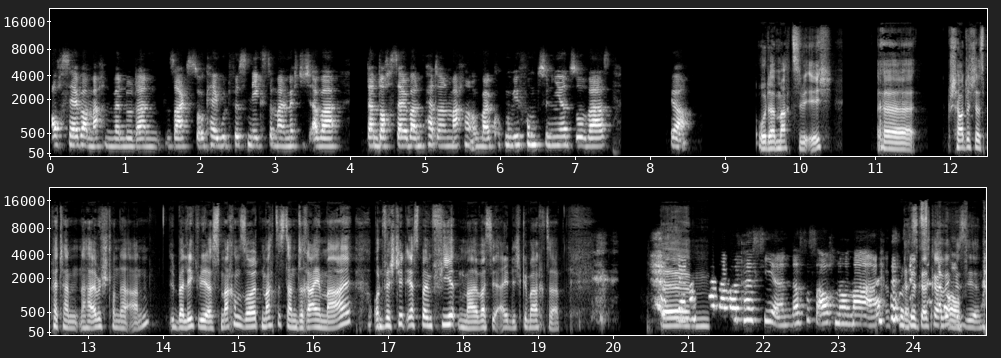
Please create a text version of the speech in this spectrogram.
auch selber machen, wenn du dann sagst, so, okay, gut, fürs nächste Mal möchte ich aber dann doch selber ein Pattern machen und mal gucken, wie funktioniert sowas. Ja. Oder macht's wie ich. Äh, schaut euch das Pattern eine halbe Stunde an, überlegt, wie ihr das machen sollt, macht es dann dreimal und versteht erst beim vierten Mal, was ihr eigentlich gemacht habt. Ähm, Aber passieren, das ist auch normal. das, das kann wirklich passieren.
